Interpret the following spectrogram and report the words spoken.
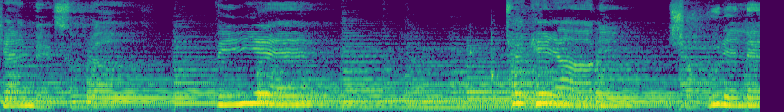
ချမ်းမြေဆိုတာဒီရဲ့ထွက်ခဲ့ရပြီရှောင်ဘူးတယ်လေ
